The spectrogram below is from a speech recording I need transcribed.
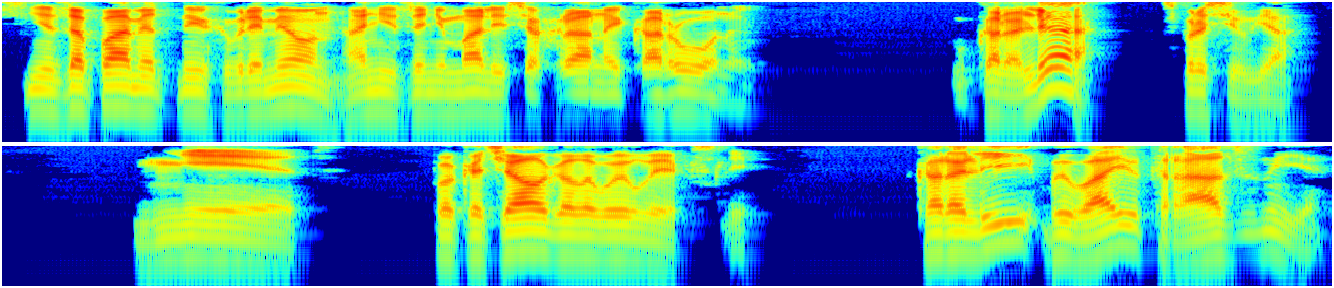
С незапамятных времен они занимались охраной короны. — У короля? — спросил я. — Нет, — покачал головой Лексли. — Короли бывают разные.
